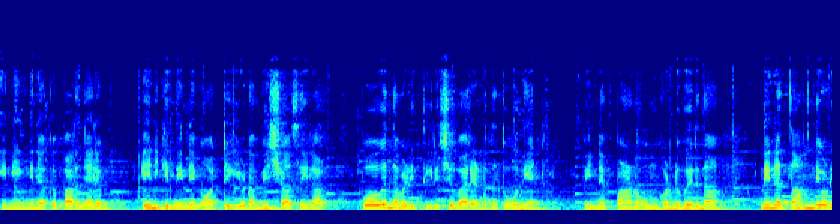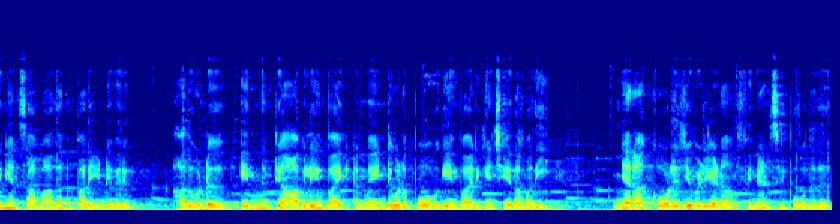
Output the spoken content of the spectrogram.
ഇനി ഇങ്ങനെയൊക്കെ പറഞ്ഞാലും എനിക്ക് നിന്നെ ഒറ്റയ്ക്ക് വിടാൻ വിശ്വാസമില്ല. പോകുന്ന വഴി തിരിച്ചു വരേണ്ടെന്ന് തോന്നിയാൽ പിന്നെ പണവും കൊണ്ടുവരുന്ന നിന്റെ തന്തയോട് ഞാൻ സമാധാനം പറയേണ്ടി വരും. അതുകൊണ്ട് എന്നും രാവിലെയും വൈകിട്ടും എന്റെ കൂടെ പോവുകയും വരികയും ചെയ്താൽ മതി. ഞാൻ ആ കോളേജ് വഴിയാണ് ഫിനാൻസിൽ പോകുന്നത്.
